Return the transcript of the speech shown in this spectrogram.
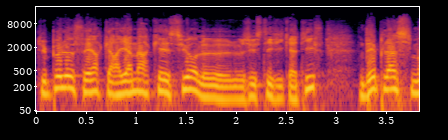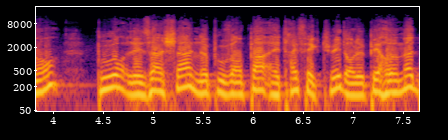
Tu peux le faire, car il y a marqué sur le, le justificatif déplacement pour les achats ne pouvant pas être effectués dans le périmètre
